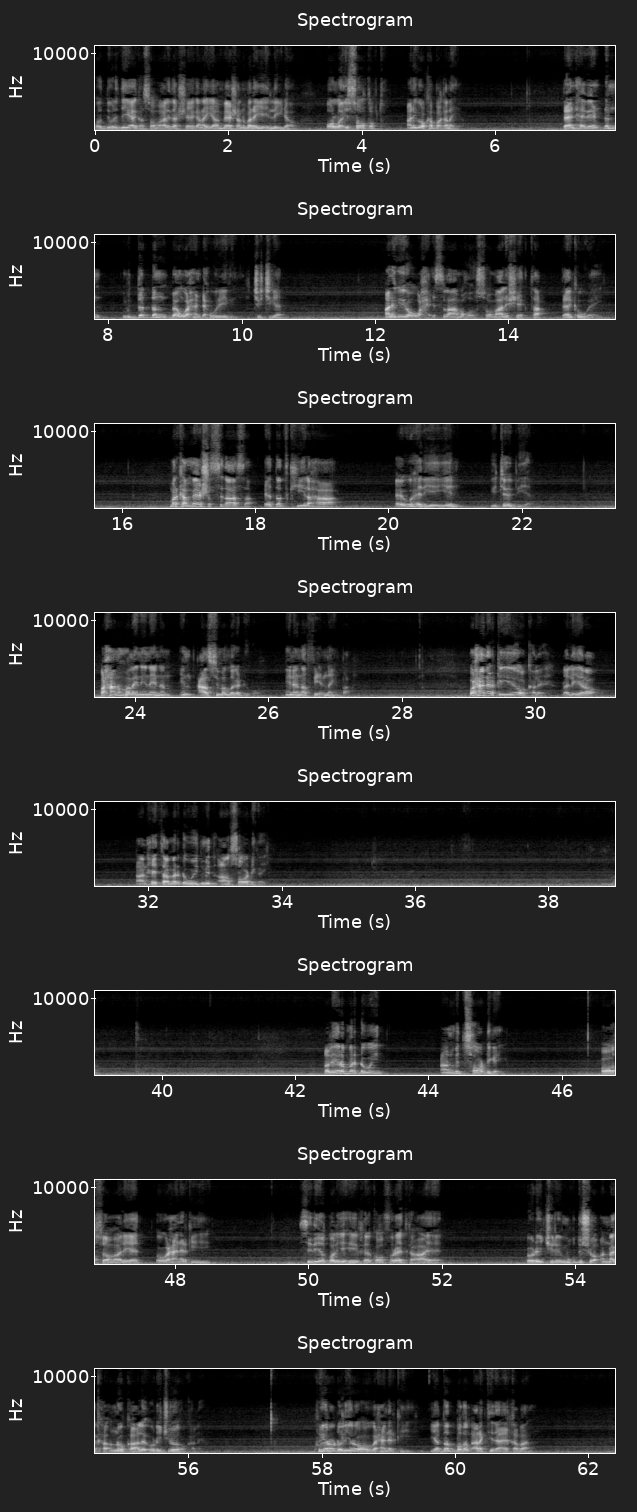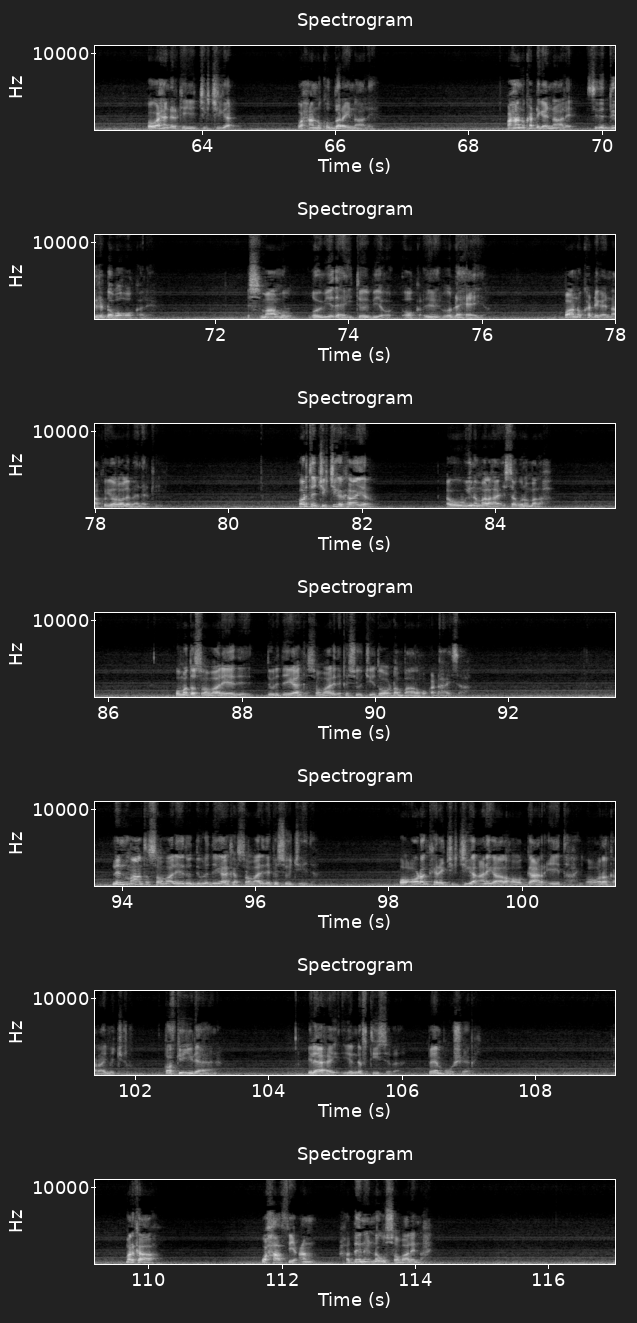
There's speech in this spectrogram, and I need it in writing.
oo dowla deegaanka soomaalida sheeganaya meeshan maraya in la yidhaaho oo la isoo qabto anigoo ka baqanaya baan habeen dhan muddo dhan baan waxaan dhex wareegayay jigjiga anigaioo wax islaam ah oo soomaali sheegta baan ka waayay. Marka meesha sidaasa ee dadkii lahaa ay u hadiyeeyeen etoobiya waxaan u malayn inaynan in caasimad laga dhigo inayna fiicnaynba. Waxaan arkayay oo kale dhalinyaro aan xitaa mar dhoweyd mid aan soo dhigay dhalinyaro mar dhoweyd aan mid soo dhigay oo soomaaliyeed oo waxaan arkayay sidii qolyihii reer koonfureedka ahaa ee odhan jiray muqdisho annaga nukaale odhan jiray oo kale. Ku yaroo dhalinyarahoo waxaan arkayay iyo dad badan aragtida ay qabaan. Oo waxaan arkayay jigjiga waxaanu ku daray naale. Waxaanu ka dhigay naale sida diri dhabo oo kale ismaamul qoomiyadaha etoobiya oo u dhexeeya baanu ka dhigaynaa ku yaroole baan arkayay horta jigjiga kaa yar awowiina ma laha isaguna ma laha. Ummadda soomaaliyeed ee dowla deegaanka soomaalida ka soo jeeda oo dhan baalahu ka dhexaysaa nin maanta soomaaliyeed oo dowla deegaanka soomaalida ka soo jeeda oo odhan kara jigjiga anigaa lahoo gaar ii tahay oo odhan kara ma jiro qofkii yidhaahana ilaahay iyo naftiisaba been buu u sheegay. Marka waxaa fiican haddaynu innagu soomaali nahay.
